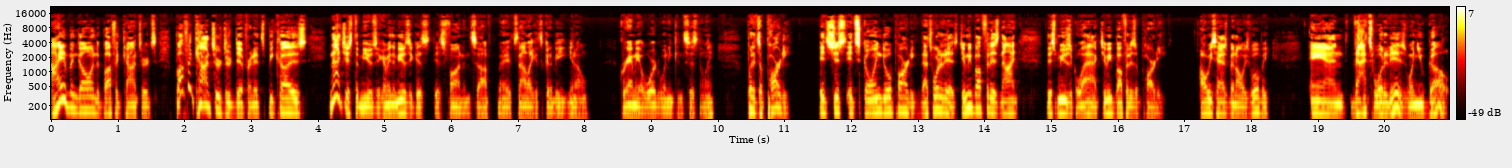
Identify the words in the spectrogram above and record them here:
I have been going to Buffett concerts. Buffett concerts are different. It's because not just the music. I mean, the music is, is fun and stuff. It's not like it's going to be, you know, Grammy award winning consistently, but it's a party. It's just, it's going to a party. That's what it is. Jimmy Buffett is not this musical act. Jimmy Buffett is a party. Always has been, always will be. And that's what it is when you go.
